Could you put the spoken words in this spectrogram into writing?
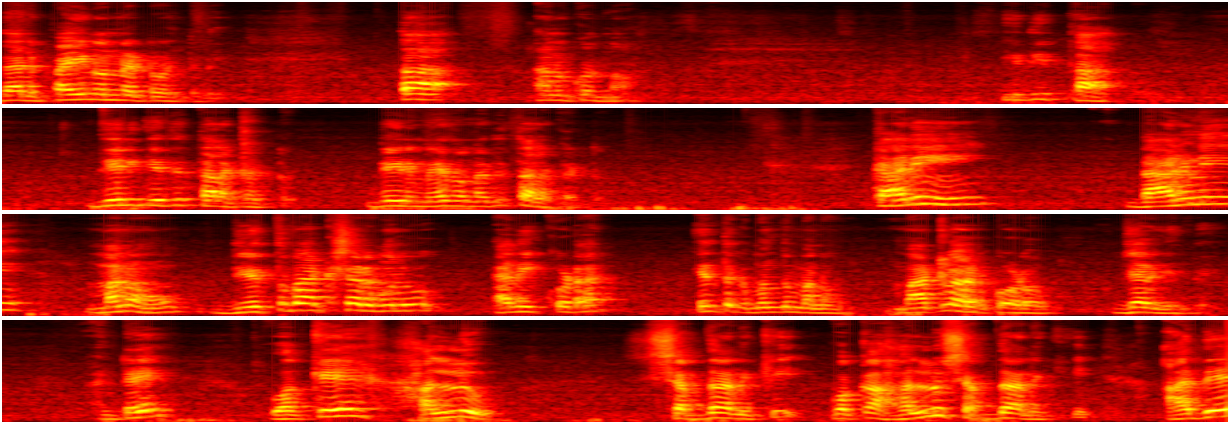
దాని పైన ఉన్నటువంటిది. త అనుకుందాం. ఇది త. దీనికి ఇది తలకట్టు. దీని మీద ఉన్నది తలకట్టు. కానీ దానిని మనం ద్విత్వాక్షరములు అని కూడా ఇంతకుముందు మనం మాట్లాడుకోవడం జరిగింది. అంటే ఒకే హల్లు శబ్దానికి ఒక హల్లు శబ్దానికి అదే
